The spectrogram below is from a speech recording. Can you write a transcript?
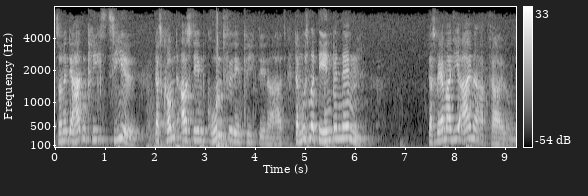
sondern der hat ein Kriegsziel. Das kommt aus dem Grund für den Krieg, den er hat. Da muss man den benennen. Das wäre mal die eine Abteilung.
